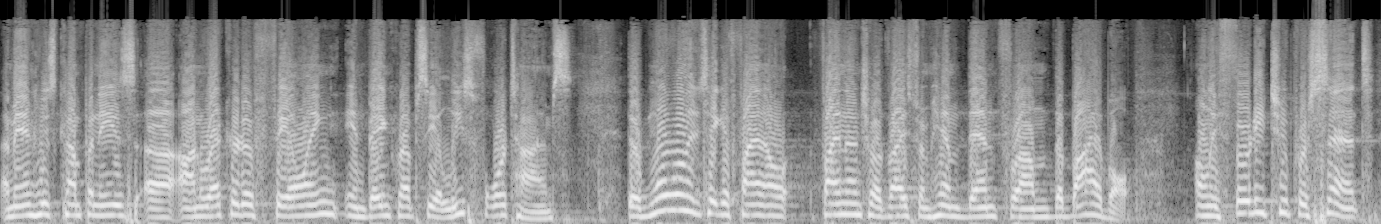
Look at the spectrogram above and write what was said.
a man whose company's uh, on record of failing in bankruptcy at least four times. They're more willing to take a final, financial advice from him than from the Bible. Only 32%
